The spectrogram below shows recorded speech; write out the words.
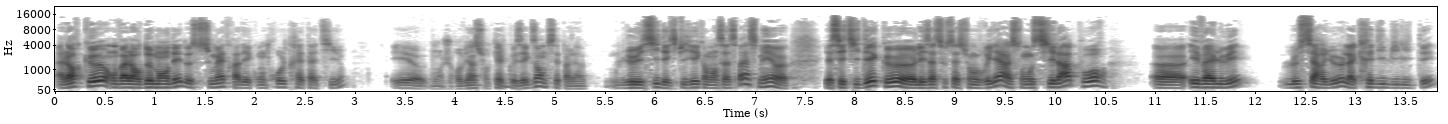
alors qu'on va leur demander de se soumettre à des contrôles très tatillons. Et bon, je reviens sur quelques exemples, ce n'est pas le lieu ici d'expliquer comment ça se passe, mais il y a cette idée que les associations ouvrières, elles sont aussi là pour euh, évaluer le sérieux, la crédibilité.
